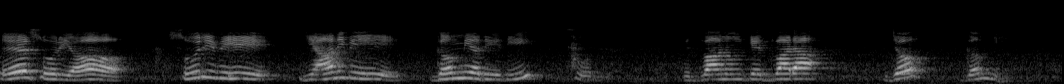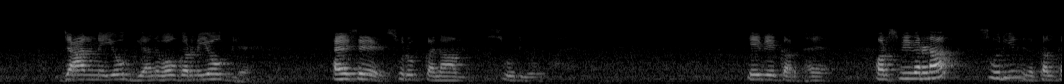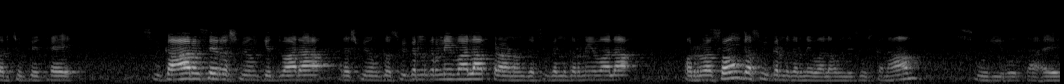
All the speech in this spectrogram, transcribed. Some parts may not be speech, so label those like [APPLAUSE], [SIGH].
हे सूर्य सूर्य भी ज्ञानी भी गम्य दीदी सूर्य। विद्वानों के द्वारा जो गम्य है, जानने योग्य, अनुभव करने योग्य है, ऐसे स्वरूप का नाम सूर्य होता है। ये भी एक अर्थ है। और स्वीकरणा सूर्य कल कर चुके थे। स्वीकार से रश्मियों के द्वारा, रश्मियों का स्वीकरण करने वाला, प्राणों का स्वीकरण करने वाला और रसों का स्वीकरण करने वाला होने से उसका नाम सूर्य होता है।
